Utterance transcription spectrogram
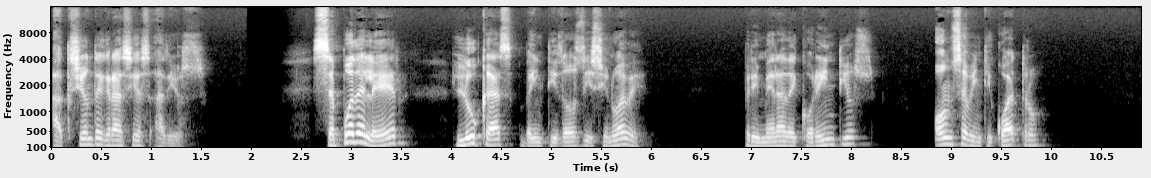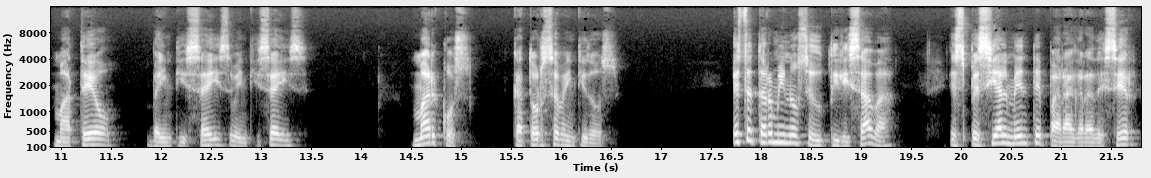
Acción de gracias a Dios. Se puede leer Lucas 22, 19, Primera de Corintios 11, 24, Mateo 26, 26, Marcos 14, 22. Este término se utilizaba especialmente para agradecer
